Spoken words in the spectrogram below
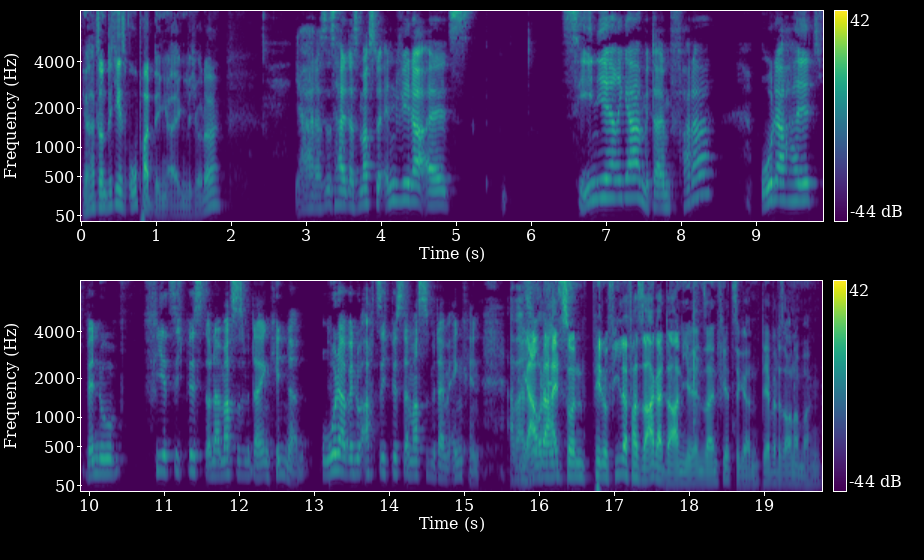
Ja, das hat so ein richtiges Opa-Ding eigentlich, oder? Ja, das ist halt, das machst du entweder als Zehnjähriger mit deinem Vater oder halt, wenn du 40 bist und dann machst du es mit deinen Kindern. Oder wenn du 80 bist, dann machst du es mit deinem Enkeln. Aber ja, so oder halt so ein pädophiler Versager Daniel in seinen 40ern. Der wird das auch noch machen.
